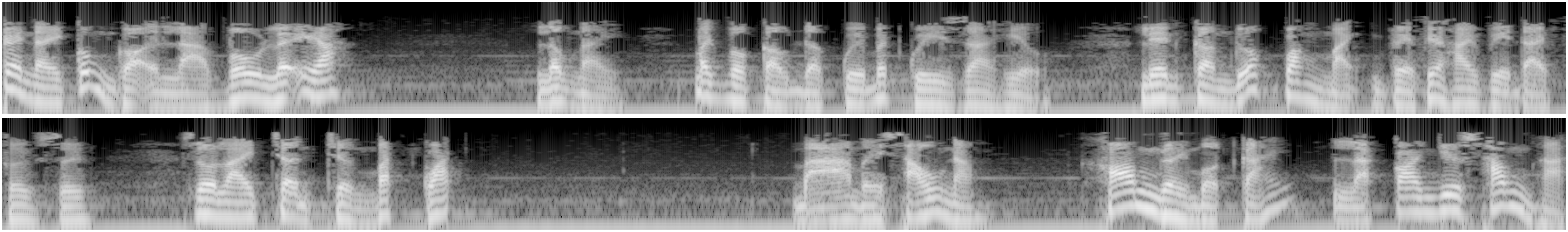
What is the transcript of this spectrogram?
Cái này cũng gọi là vô lễ á. Lúc này, Bạch vô cầu được quy bất quy ra hiểu liền cầm đuốc quăng mạnh về phía hai vị đại phương sư, Rồi lại trận trừng mắt quát. 36 năm? Khom người một cái Là coi như xong hả?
